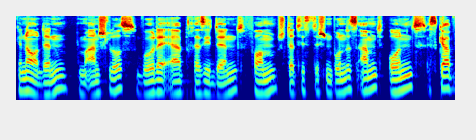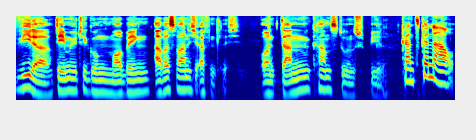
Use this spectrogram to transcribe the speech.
Genau, denn im Anschluss wurde er Präsident vom Statistischen Bundesamt und es gab wieder Demütigung, Mobbing, aber es war nicht öffentlich. Und dann kamst du ins Spiel. Ganz genau.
